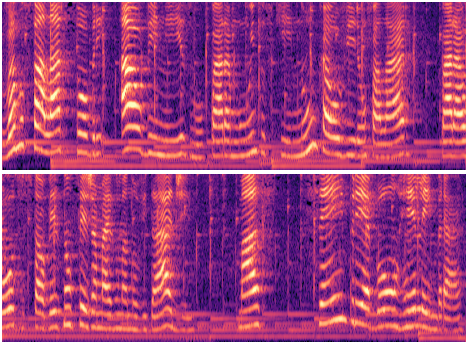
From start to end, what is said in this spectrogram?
Vamos falar sobre albinismo para muitos que nunca ouviram falar, para outros talvez não seja mais uma novidade mas sempre é bom relembrar.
